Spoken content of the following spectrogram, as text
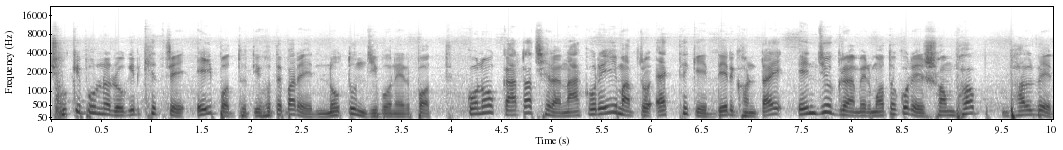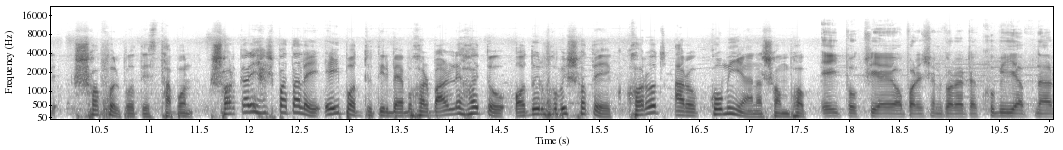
ঝুঁকিপূর্ণ রোগীর ক্ষেত্রে এই পদ্ধতি হতে পারে নতুন জীবনের পথ। কোনো কাটাছেঁড়া না করেই মাত্র এক থেকে দেড় ঘন্টায় এনজিওগ্রামের মতো করে সম্ভব ভালভের সফল প্রতিস্থাপন। সরকারি হাসপাতালে এই পদ্ধতির ব্যবহার বাড়লে হয়তো অদূর ভবিষ্যতে খরচ আরও কমিয়ে আনা সম্ভব। এই প্রক্রিয়ায় অপারেশন করাটা খুবই আপনার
